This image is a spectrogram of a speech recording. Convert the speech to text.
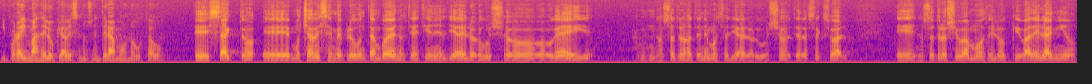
y por ahí más de lo que a veces nos enteramos, ¿no, Gustavo? Exacto. Eh, muchas veces me preguntan, bueno, ustedes tienen el Día del Orgullo Gay, nosotros no tenemos el Día del Orgullo Heterosexual. Eh, nosotros llevamos de lo que va del año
